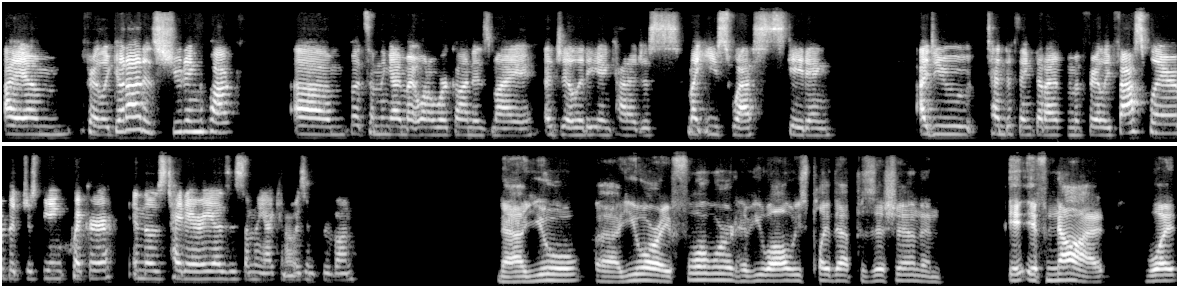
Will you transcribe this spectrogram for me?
I am fairly good at is shooting the puck. Um, but something I might want to work on is my agility and kind of just my east west skating. I do tend to think that I'm a fairly fast player, but just being quicker in those tight areas is something I can always improve on. Now you uh, you are a forward. Have you always played that position? And if not, what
